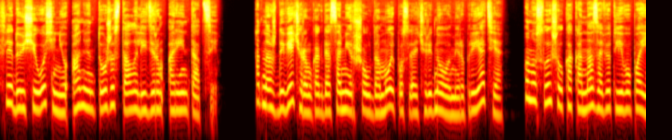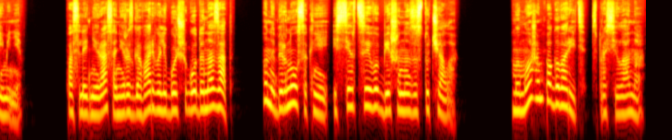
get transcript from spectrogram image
Следующей осенью Анвин тоже стала лидером ориентации. Однажды вечером, когда Самир шел домой после очередного мероприятия, он услышал, как она зовет его по имени. Последний раз они разговаривали больше года назад. Он обернулся к ней, и сердце его бешено застучало. «Мы можем поговорить?» — спросила она.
